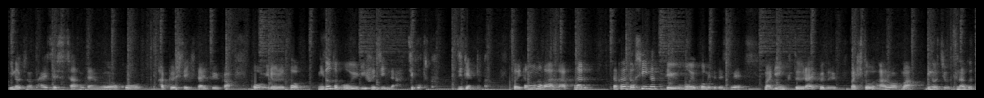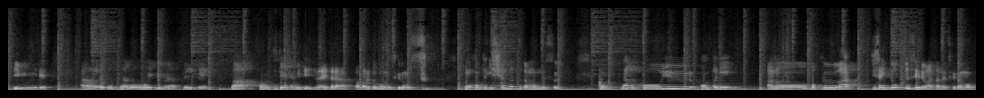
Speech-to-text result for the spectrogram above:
う命の大切さみたいなものをこう発表していきたいというかこういろいろと二度とこういう理不尽な事故とか事件とかそういったものがなくなるなくなってほしいなっていう思いを込めてですね、まあ、リンクトゥーライフという、まあ、人あの、まあ、命をつなぐっていう意味であの命をつなぐ思いというのをやっていて、まあ、この自転車見ていただいたら分かると思うんですけどももう本当一瞬だったと思うんです。なんかこういう本当にあの僕は実際に同級生ではあったんですけども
